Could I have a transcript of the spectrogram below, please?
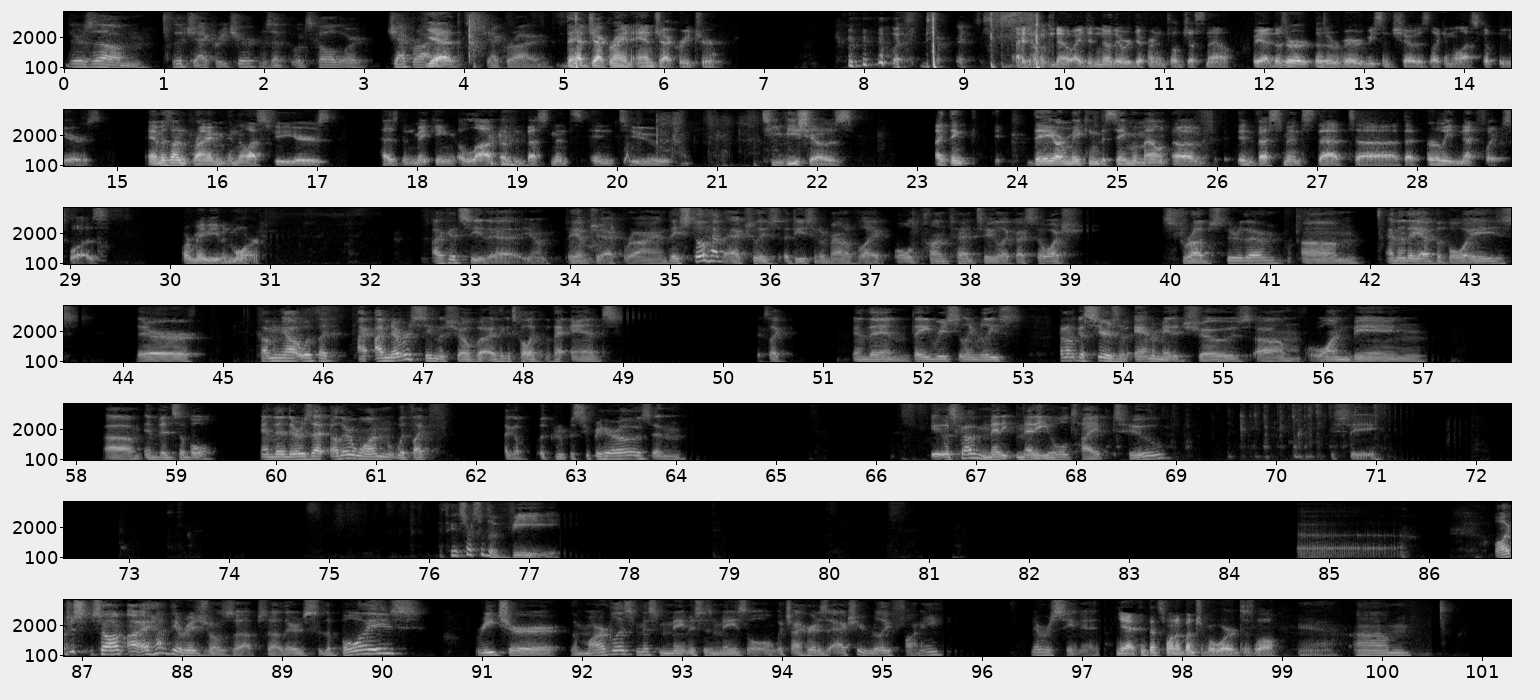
There's um, is it Jack Reacher? Is that what it's called, or Jack Ryan? Yeah. Jack Ryan. They had Jack Ryan and Jack Reacher. What's the difference? I don't know. I didn't know they were different until just now. But yeah, those are those are very recent shows, like in the last couple of years. Amazon Prime in the last few years has been making a lot of investments into TV shows. I think they are making the same amount of investments that uh, that early Netflix was, or maybe even more. I could see that. You know, they have Jack Ryan. They still have actually a decent amount of like old content too. Like I still watch Scrubs through them. Um, and then they have The Boys. They're coming out with like I, I've never seen the show, but I think it's called like The Ants. It's like, and then they recently released kind of like a series of animated shows. Um, one being um, Invincible, and then there's that other one with like like a, a group of superheroes, and it was kind of medi- medieval type too. Let's see. Think it starts with a V. Uh, well, I just so I'm, I have the originals up. So there's the boys, Reacher, the marvelous Miss Ma- Mrs. Maisel, which I heard is actually really funny. Never seen it. Yeah, I think that's won a bunch of awards as well. Yeah. Um,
